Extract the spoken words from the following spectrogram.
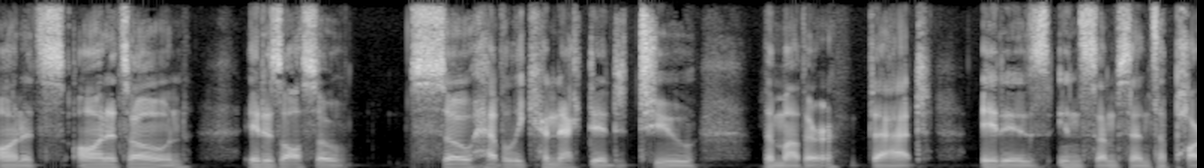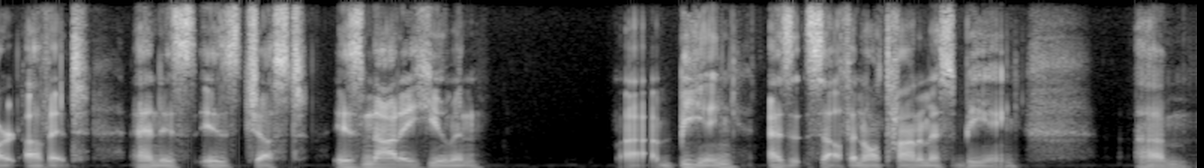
on its on its own, it is also so heavily connected to the mother that it is in some sense a part of it and is is just is not a human uh, being as itself an autonomous being. Um,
